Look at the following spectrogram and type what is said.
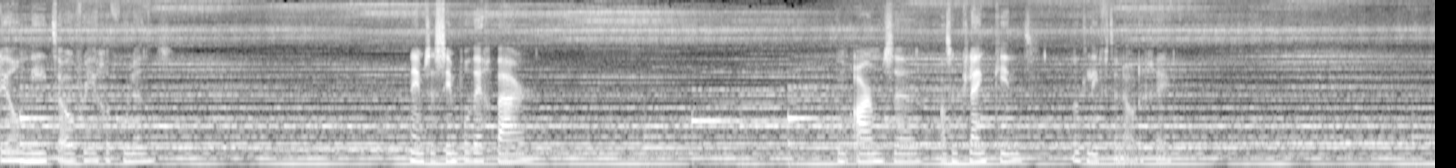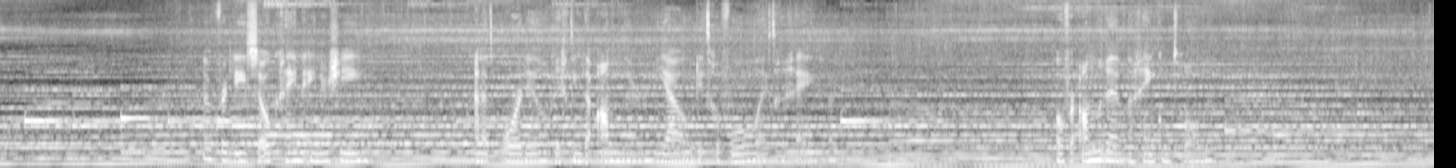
Oordeel niet over je gevoelens. Neem ze simpelweg waar. Omarm ze als een klein kind dat liefde nodig heeft. En verlies ook geen energie aan het oordeel richting de ander die jou dit gevoel heeft gegeven. Over anderen hebben we geen controle.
